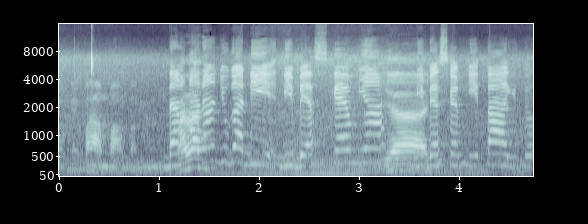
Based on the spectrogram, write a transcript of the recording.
oke. Paham, paham, paham. Dan Malah- kadang juga di di base campnya, Ya. di base camp kita gitu.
